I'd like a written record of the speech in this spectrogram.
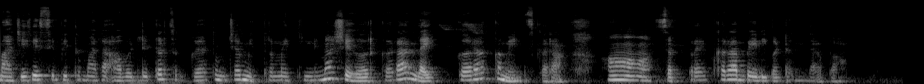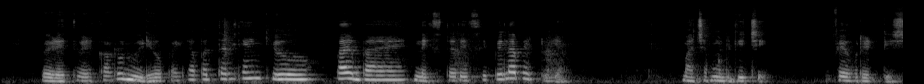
माझी रेसिपी तुम्हाला आवडली तर सगळ्या तुमच्या मित्रमैत्रिणींना शेअर करा लाईक करा कमेंट्स करा. हां सबस्क्राईब करा बेल बटन दाबा. वेळेत वेळ काढून व्हिडिओ पाहिल्याबद्दल थँक्यू बाय बाय नेक्स्ट रेसिपीला भेटूया. माझ्या मुलगीची फेवरेट डिश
